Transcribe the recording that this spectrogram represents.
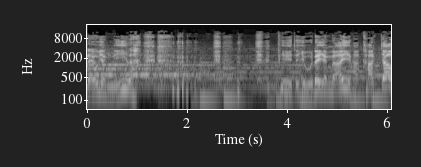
แล้วอย่างนี้ล่ะ พี่จะอยู่ได้อย่างไรหากขาดเจ้า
